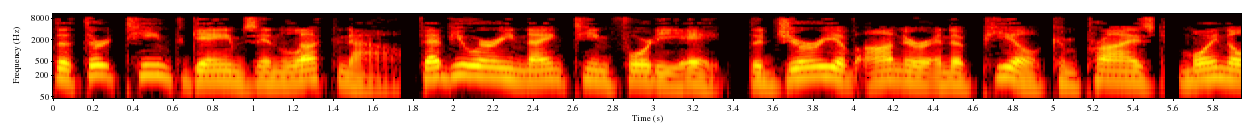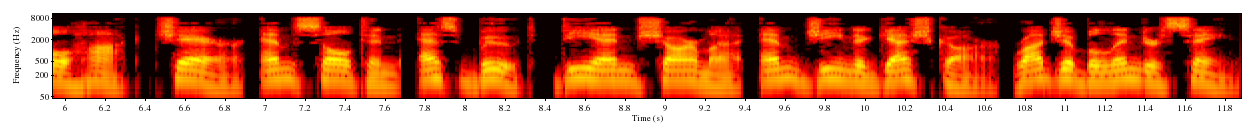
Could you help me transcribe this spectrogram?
the 13th Games in Lucknow, February 1948, the jury of honor and appeal comprised, Moinul Haq chair, M. Sultan, S. Bhoot, D. N. Sharma, M. G. Nageshkar, Raja Balinder Singh,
